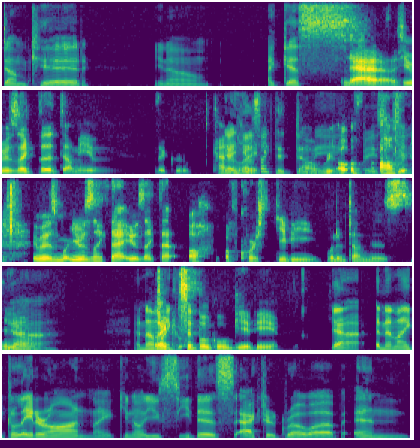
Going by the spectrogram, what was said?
dumb kid, you know. I guess yeah, he was like the dummy of the group, kind yeah, of he like. was like the dummy. re- oh, of- basically. It was more. He was like that. He was like that. Oh, of course, Gibby would have done this. You yeah. know, And then like like typical Gibby. Yeah, and then like later on, like you know, you see this actor grow up, and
